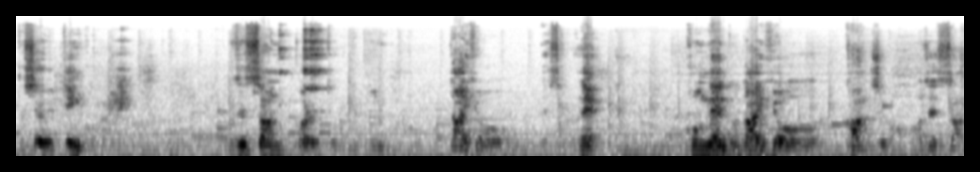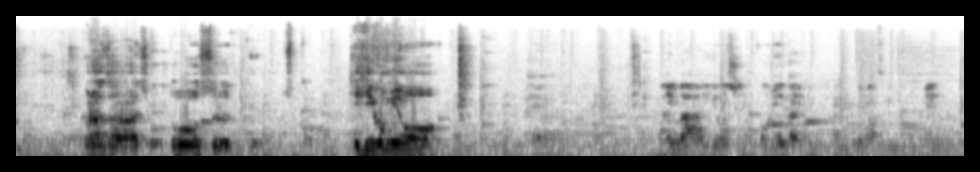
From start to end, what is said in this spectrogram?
私が言っていいんかな？おぜさんから言っても代表ですからね。今年度代表幹事はおぜさんなので、プラザラジオどうするっていう、ちょっと意気込みを、まあ、今、業種交流会ということでやってますけどもね、あ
